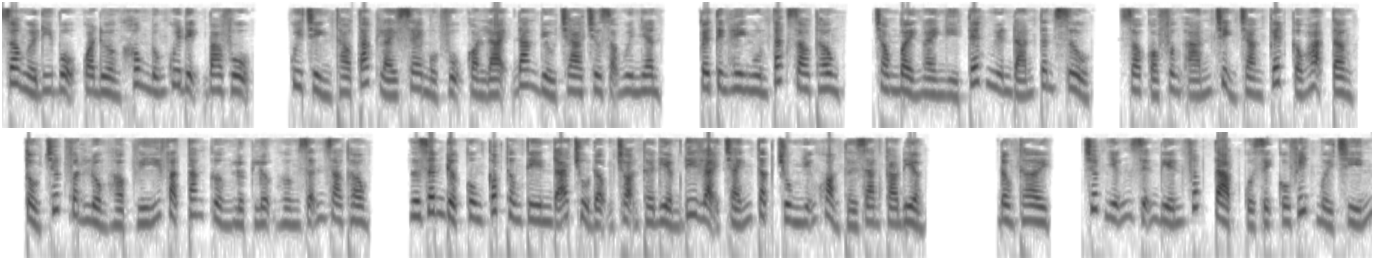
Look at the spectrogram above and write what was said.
do người đi bộ qua đường không đúng quy định 3 vụ, quy trình thao tác lái xe một vụ còn lại đang điều tra chưa rõ nguyên nhân. Về tình hình ùn tắc giao thông, trong 7 ngày nghỉ Tết Nguyên đán Tân Sửu, do có phương án chỉnh trang kết cấu hạ tầng, tổ chức phân luồng hợp lý và tăng cường lực lượng hướng dẫn giao thông. Người dân được cung cấp thông tin đã chủ động chọn thời điểm đi lại tránh tập trung những khoảng thời gian cao điểm. Đồng thời, trước những diễn biến phức tạp của dịch COVID-19,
